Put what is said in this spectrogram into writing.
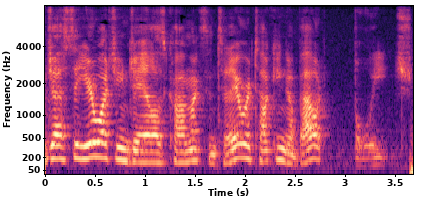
Jesse, you're watching JLS Comics, and today we're talking about Bleach.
